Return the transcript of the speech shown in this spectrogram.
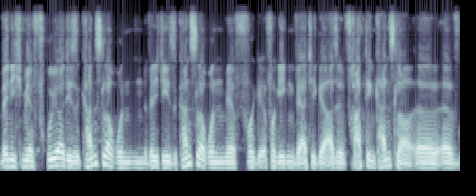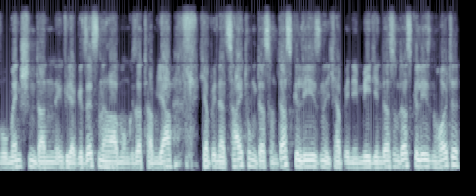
wenn ich mir früher diese Kanzlerrunden, wenn ich diese Kanzlerrunden mir vergegenwärtige, also frag den Kanzler, äh, äh, wo Menschen dann irgendwie da gesessen haben und gesagt haben, ja, ich habe in der Zeitung das und das gelesen, ich habe in den Medien das und das gelesen. Heute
